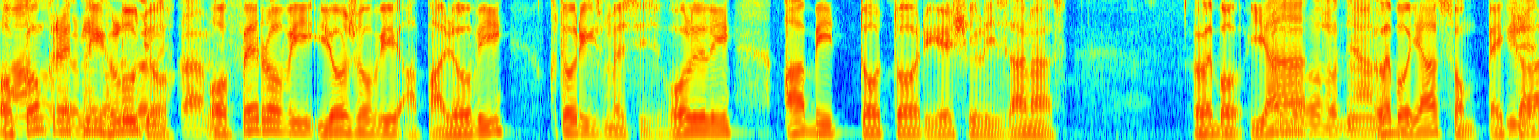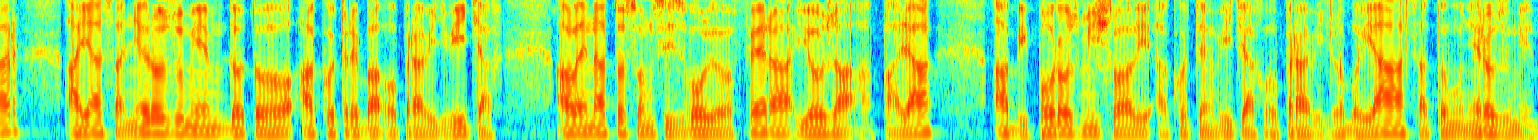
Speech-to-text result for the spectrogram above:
O Áno, konkrétnych veľmi ľuďoch. Veľmi o Ferovi, Jožovi a Paľovi, ktorých sme si zvolili, aby toto riešili za nás. Lebo ja, lebo ja som pekár a ja sa nerozumiem do toho, ako treba opraviť výťah. Ale na to som si zvolil Fera, Joža a Paľa, aby porozmýšľali, ako ten výťah opraviť. Lebo ja sa tomu nerozumiem.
